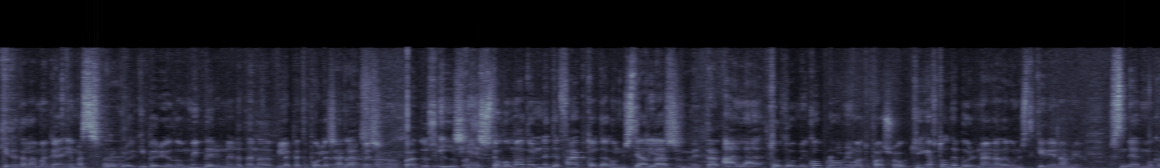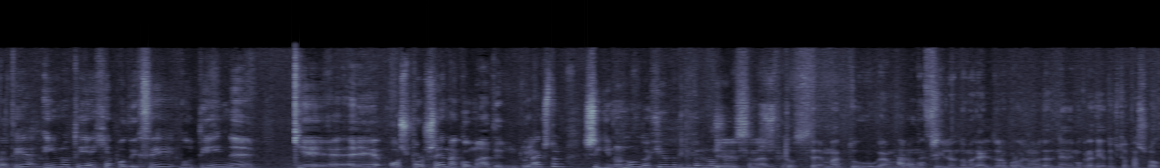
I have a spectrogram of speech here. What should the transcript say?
κύριε Ταλαμάγκα, είμαστε σε προεκλογική περίοδο. Μην περιμένετε να βλέπετε πολλές αγάπε. Οι σχέσεις των κομμάτων είναι de facto ανταγωνιστικές. Αλλά το δομικό πρόβλημα του Πασόκ, και γι' αυτό δεν μπορεί να είναι ανταγωνιστική δύναμη στη Νέα Δημοκρατία, είναι ότι έχει αποδειχθεί ότι είναι και ε, ως προς ένα κομμάτι του τουλάχιστον συγκοινωνούν δοχείο με την κυβερνόση. Το θέμα του γάμου των ομοφύλων, το μεγαλύτερο πρόβλημα μετά τη Νέα Δημοκρατία το έχει το Πασόκ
